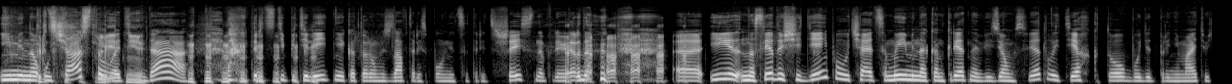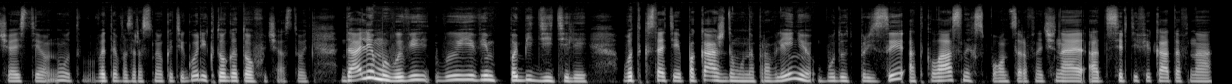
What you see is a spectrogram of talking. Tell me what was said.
именно 36-летние. участвовать, да, 35-летние, которым завтра исполнится 36, например, да. Э, И на следующий день, получается, мы именно конкретно везем в Светлый тех, кто будет принимать участие ну, вот в этой возрастной категории, кто готов участвовать. Далее мы выявим победителей. Вот, кстати, по каждому направлению будут призы от классных спонсоров, начиная от сертификатов на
